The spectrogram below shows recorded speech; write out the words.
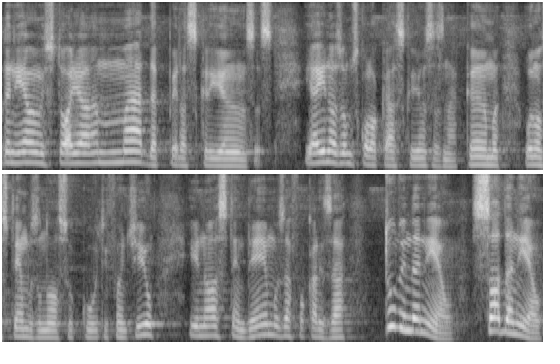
Daniel é uma história amada pelas crianças. E aí nós vamos colocar as crianças na cama, ou nós temos o nosso culto infantil, e nós tendemos a focalizar tudo em Daniel, só Daniel.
